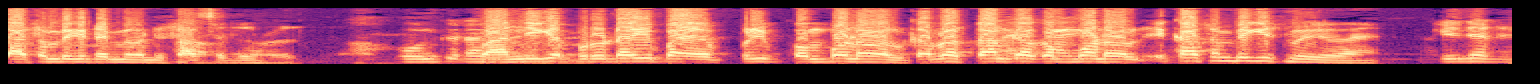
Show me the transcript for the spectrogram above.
कासम भाई के टाइम में बने सात से दस पानी के पुरोटा की पूरी कंपाउंड हॉल कब्रस्तान का कंपाउंड हॉल ये कासम भाई किसमें जो है? किस जाने?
